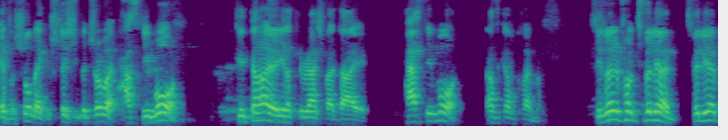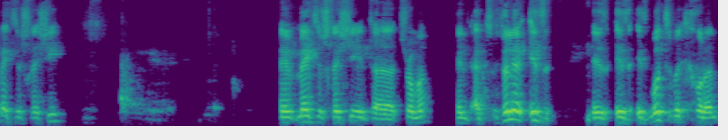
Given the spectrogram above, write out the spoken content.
If a shul make a shlish mitzvah, it has to be more. Gedaya, you look at Rash Vadaya. Has to be more. That's. So you learn it from Tvilion. Tvilion makes a shlishi. It makes a shlishi into truma. And Tvilion is is is is mutzah b'chulim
